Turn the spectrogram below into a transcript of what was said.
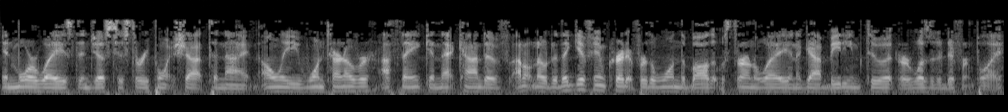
in more ways than just his three point shot tonight. Only one turnover, I think, and that kind of I don't know. Did they give him credit for the one the ball that was thrown away and a guy beat him to it, or was it a different play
